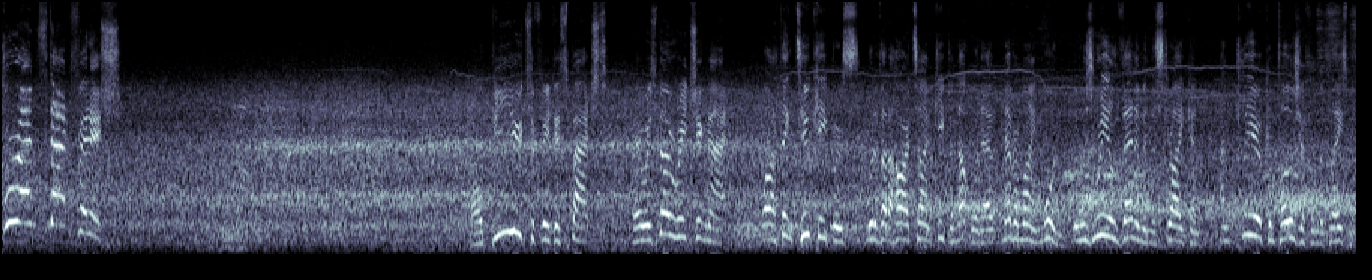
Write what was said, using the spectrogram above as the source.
grandstand finish! Oh, beautifully dispatched. There was no reaching that. Well, I think two keepers would have had a hard time keeping that one out, never mind one. There was real venom in the strike and, and clear composure from the placement.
